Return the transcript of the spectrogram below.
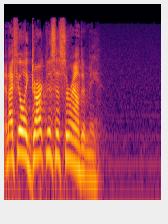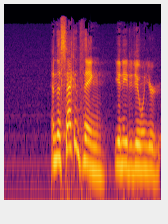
And I feel like darkness has surrounded me. And the second thing you need to do when you're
